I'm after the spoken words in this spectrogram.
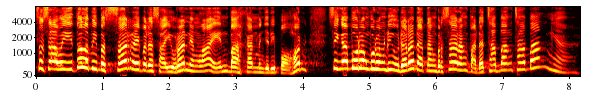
Sesawi itu lebih besar daripada sayuran yang lain, bahkan menjadi pohon, sehingga burung-burung di udara datang bersarang pada cabang-cabangnya.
